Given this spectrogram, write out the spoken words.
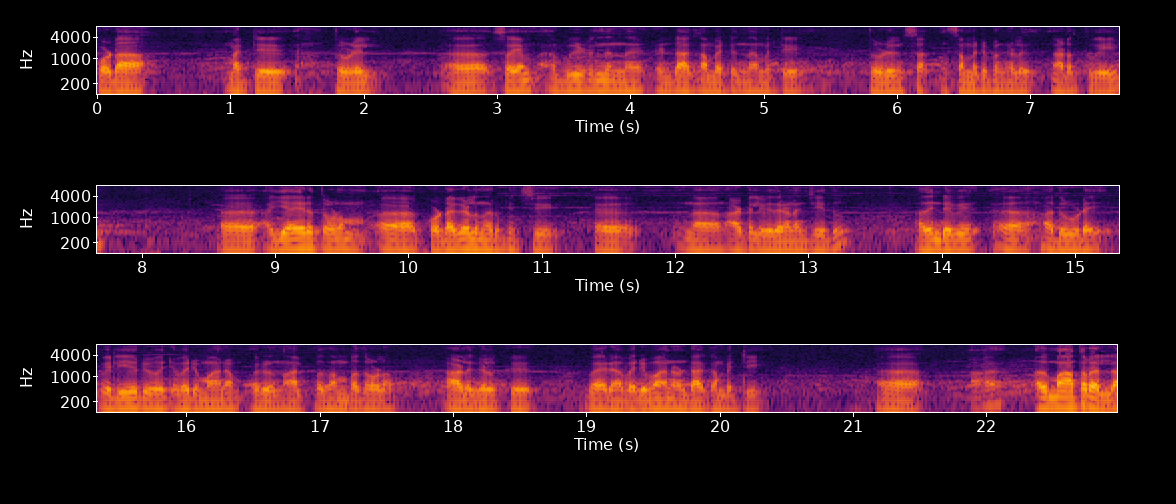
കൊട മറ്റ് തൊഴിൽ സ്വയം വീടിൽ നിന്ന് ഉണ്ടാക്കാൻ പറ്റുന്ന മറ്റ് തൊഴിൽ സംരംഭങ്ങൾ നടത്തുകയും അയ്യായിരത്തോളം കൊടകൾ നിർമ്മിച്ച് നാട്ടിൽ വിതരണം ചെയ്തു. അതിന്റെ അതുകൂടെ വലിയൊരു വരുമാനം ഒരു നാൽപ്പത് അമ്പതോളം ആളുകൾക്ക് വരുമാനം ഉണ്ടാക്കാൻ പറ്റി. അത് മാത്രമല്ല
